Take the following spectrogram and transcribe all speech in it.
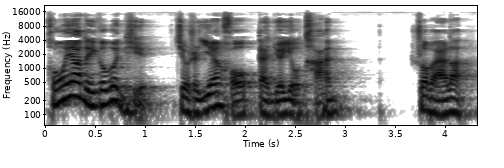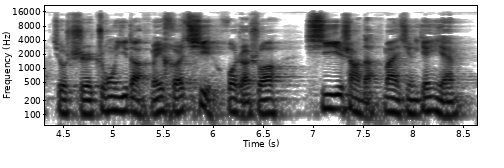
同样的一个问题，就是咽喉感觉有痰。说白了就是中医的梅核气，或者说西医上的慢性咽炎。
